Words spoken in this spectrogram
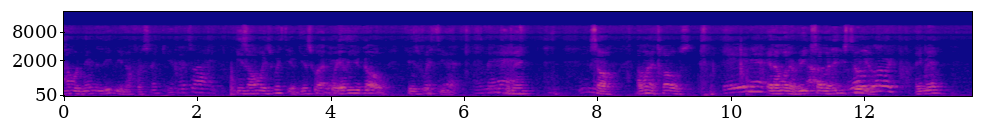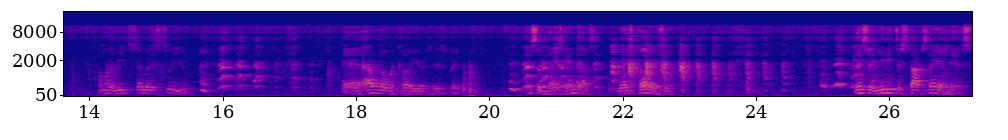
I will never leave you nor forsake you. That's right. He's always with you. Guess what? Yes. Wherever you go, he's with you. it. Amen. Amen. So, I wanna close Amen. and I'm gonna read some of these to you. glory. Amen. I'm gonna read some of this to you. And I don't know what color yours is, but there's some nice handouts, nice colors. Listen, you need to stop saying this.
